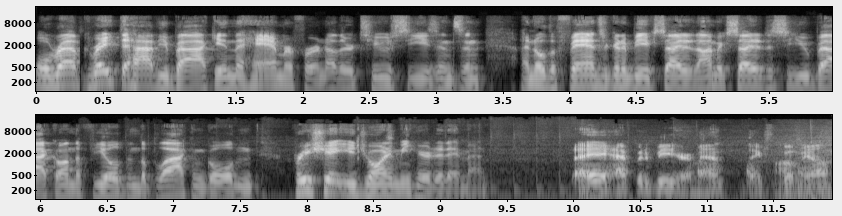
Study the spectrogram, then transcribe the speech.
Well, Rev, great to have you back in the hammer for another two seasons. And I know the fans are going to be excited. I'm excited to see you back on the field in the black and gold. And appreciate you joining me here today, man. Hey, happy to be here, man. Thanks for putting me on.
